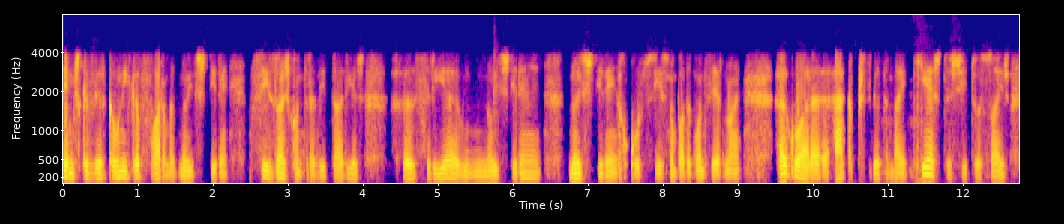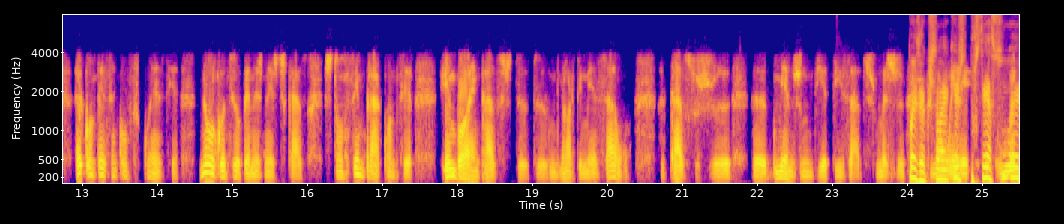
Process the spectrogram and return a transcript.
temos que ver que a única forma de não existirem decisões contraditórias uh, seria não existirem, não existirem recursos, e isso não pode acontecer, não é? Agora, há que perceber também que estas situações acontecem com frequência. Não aconteceu apenas nestes casos, estão sempre a acontecer, embora em casos de, de menor dimensão, casos uh, menos mediatizados, mas Pois a questão é que este processo é,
